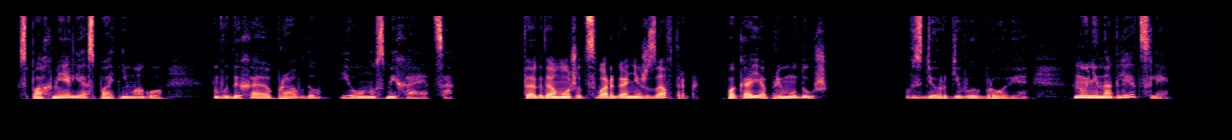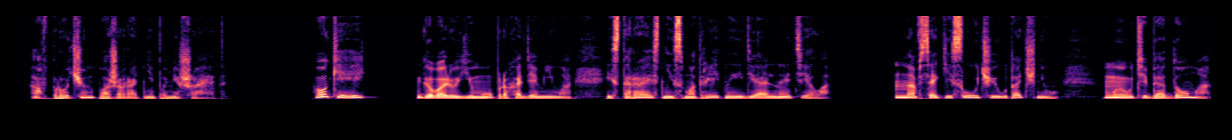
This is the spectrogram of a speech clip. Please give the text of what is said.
С похмелья спать не могу. Выдыхаю правду, и он усмехается. Тогда, может, сварганишь завтрак, пока я приму душ? Вздергиваю брови. Ну не наглец ли? А впрочем, пожрать не помешает. Окей, говорю ему, проходя мимо, и стараясь не смотреть на идеальное тело. На всякий случай уточню. Мы у тебя дома?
